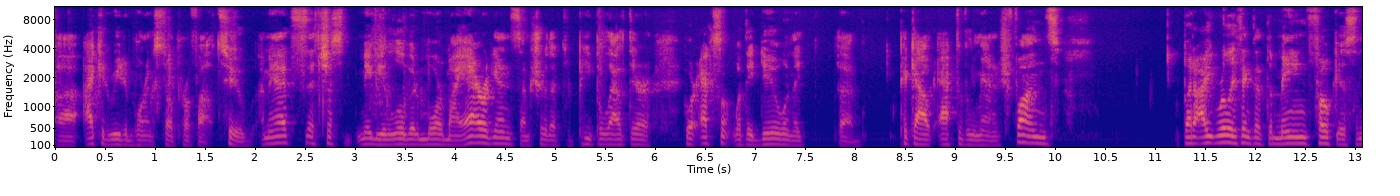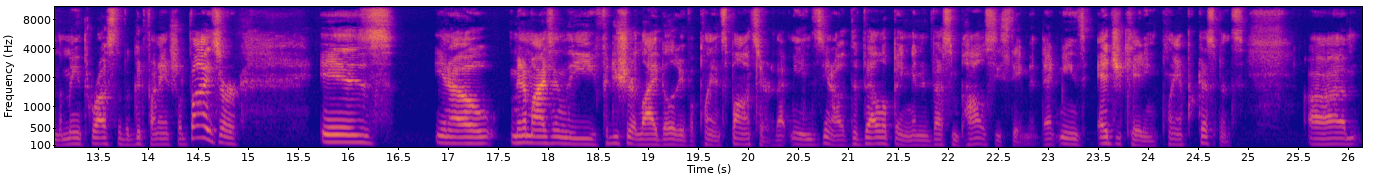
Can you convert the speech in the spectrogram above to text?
uh, I could read a Morningstar profile too. I mean, that's that's just maybe a little bit more my arrogance. I'm sure that there are people out there who are excellent what they do when they uh, pick out actively managed funds. But I really think that the main focus and the main thrust of a good financial advisor is, you know, minimizing the fiduciary liability of a plan sponsor. That means, you know, developing an investment policy statement. That means educating plan participants. Um,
